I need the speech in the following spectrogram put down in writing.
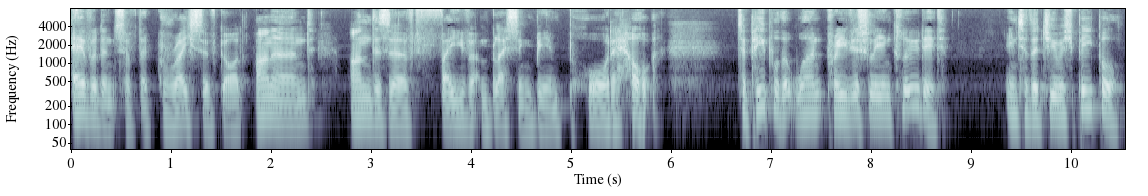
evidence of the grace of God, unearned, undeserved favor and blessing being poured out to people that weren't previously included into the Jewish people.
